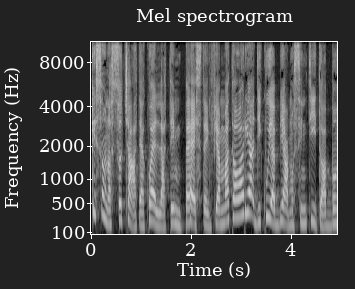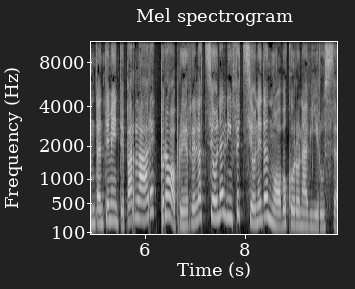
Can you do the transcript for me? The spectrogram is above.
che sono associate a quella tempesta infiammatoria di cui abbiamo sentito abbondantemente parlare proprio in relazione all'infezione da nuovo coronavirus.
